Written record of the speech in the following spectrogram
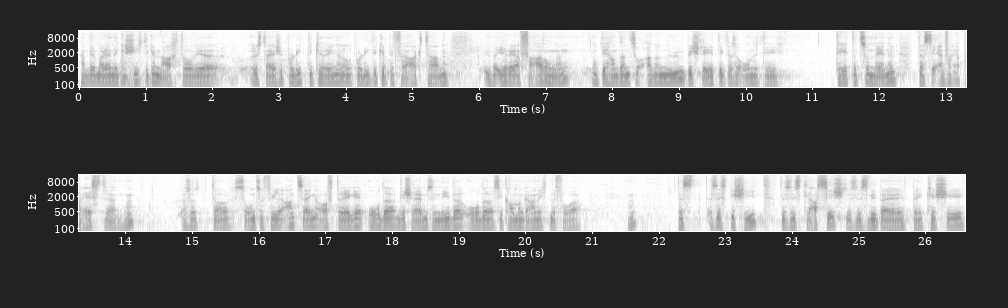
haben wir mal eine Geschichte gemacht, wo wir österreichische Politikerinnen und Politiker befragt haben über ihre Erfahrungen. Und die haben dann so anonym bestätigt, also ohne die Täter zu nennen, dass sie einfach erpresst werden. Ne? Also da so und so viele Anzeigenaufträge oder wir schreiben sie nieder oder sie kommen gar nicht mehr vor. Hm? Das, dass es geschieht, das ist klassisch, das ist wie bei Bekeshi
